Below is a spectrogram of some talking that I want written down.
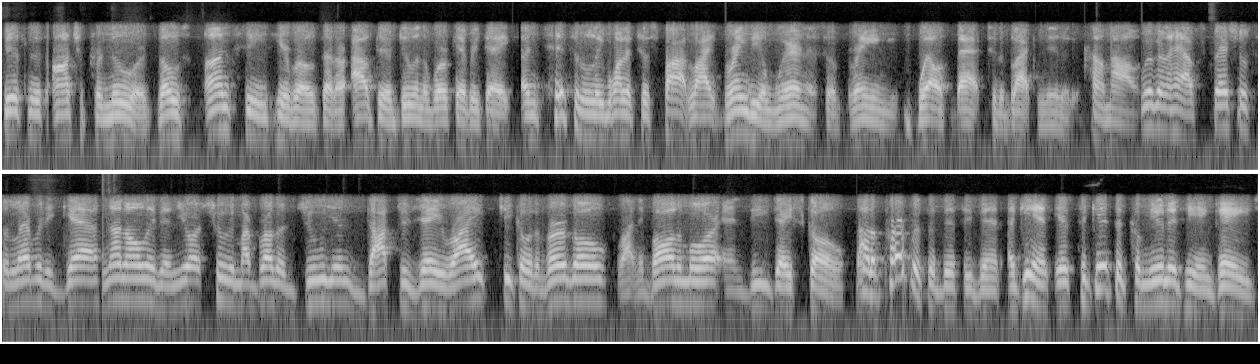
business entrepreneurs, those unseen heroes that are out there doing the work every day. Intentionally wanted to spotlight, bring the awareness of bringing wealth back to the black community. Come out. We're going to have special celebrity guests, none only than yours truly, my brother Julian, Dr. J. Wright, Chico the Virgo, Rodney Baltimore, and DJ Skull. Now, the purpose of this event, again, is to get the community engaged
